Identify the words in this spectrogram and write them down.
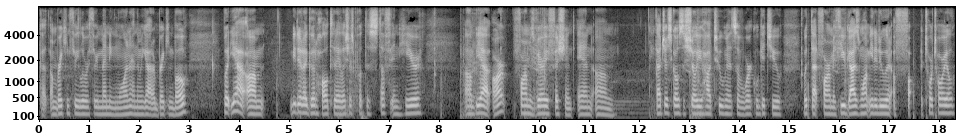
got Unbreaking three, lure three, mending one, and then we got a breaking bow. But yeah, um, we did a good haul today. Let's just put this stuff in here. Um, but yeah, our farm is very efficient, and um, that just goes to show you how two minutes of work will get you with that farm. If you guys want me to do a, a, tutorial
